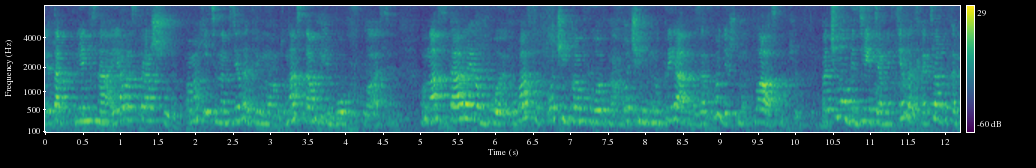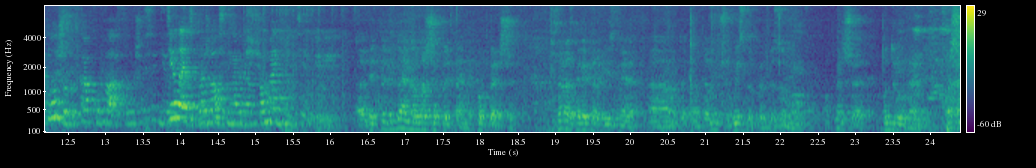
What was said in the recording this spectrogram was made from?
это, я не знаю, я вас прошу, помогите нам сделать ремонт. У нас там грибок в классе. У нас старые обои, у вас тут очень комфортно, очень ну, приятно заходишь, ну классно. Почему бы детям не сделать хотя бы такой же, вот, как у вас? Сделайте, пожалуйста, наверное, помогите. Е, Відповідаю на ваше питання. По-перше, зараз директор візьме тому, що виступив безумовно. По-перше, по-друге, ваша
